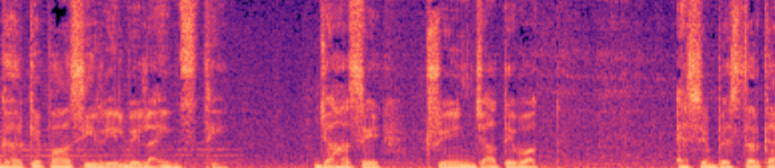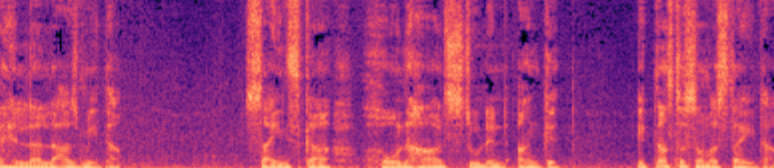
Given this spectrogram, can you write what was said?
घर के पास ही रेलवे लाइंस थी, जहाँ से ट्रेन जाते वक्त ऐसे बिस्तर का हिलना लाजमी था। साइंस का होनहार स्टूडेंट अंकित इतना तो समझता ही था।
